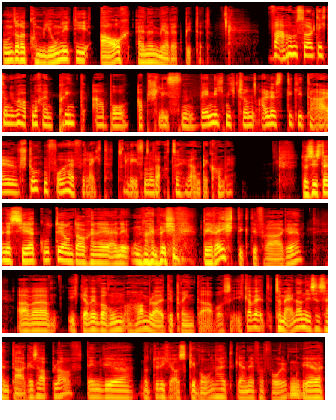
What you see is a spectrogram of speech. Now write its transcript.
unserer Community auch einen Mehrwert bietet. Warum sollte ich dann überhaupt noch ein Print-Abo abschließen, wenn ich nicht schon alles digital Stunden vorher vielleicht zu lesen oder auch zu hören bekomme? Das ist eine sehr gute und auch eine, eine unheimlich berechtigte Frage. Aber ich glaube, warum haben Leute Print-Abos? Ich glaube, zum einen ist es ein Tagesablauf, den wir natürlich aus Gewohnheit gerne verfolgen. Wir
